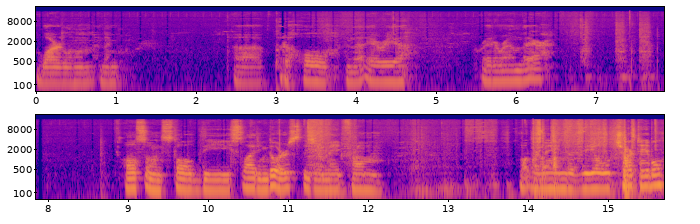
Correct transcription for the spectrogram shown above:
wire loom and then uh, put a hole in that area right around there. Also installed the sliding doors. These are made from what remained of the old chart table.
